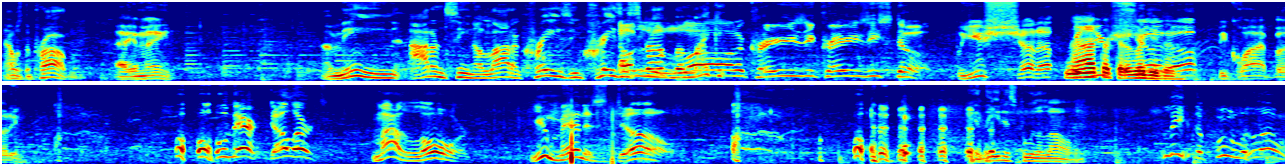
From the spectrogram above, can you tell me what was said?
That was the problem. How you mean? I mean, I done seen a lot of crazy, crazy a stuff, but Micah... A lot of crazy, crazy stuff. Will you shut up? Nah, Will I you thought they were good, shut up? Be quiet, buddy. Oh, there, dullards. My lord. You men is dull. Yeah, leave this fool alone. Leave the fool alone.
